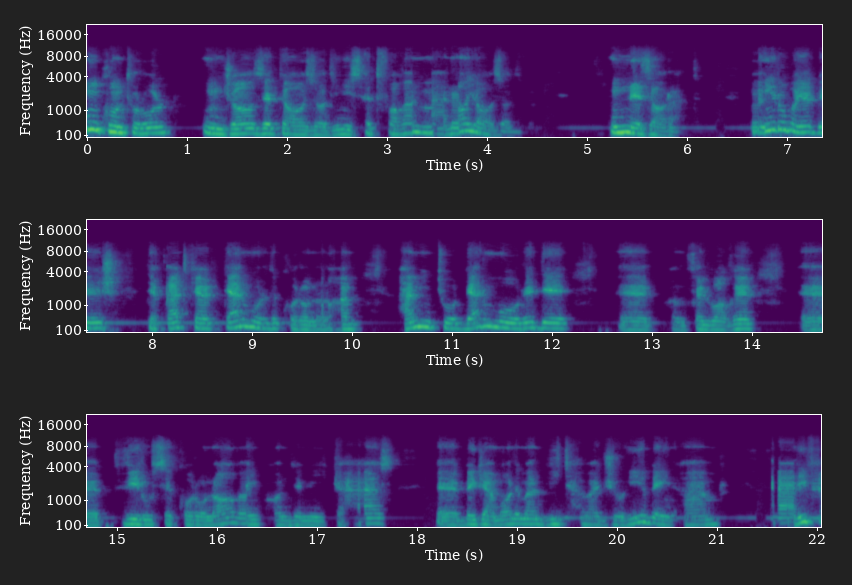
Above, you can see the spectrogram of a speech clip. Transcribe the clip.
اون کنترل اونجا ضد آزادی نیست. اتفاقا معنای آزادی اون نظارت. و این رو باید بهش دقت کرد. در مورد کرونا هم همینطور در مورد فلواقع ویروس کرونا و این پاندمی که هست به گمان من بیتوجهی به این امر تعریف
